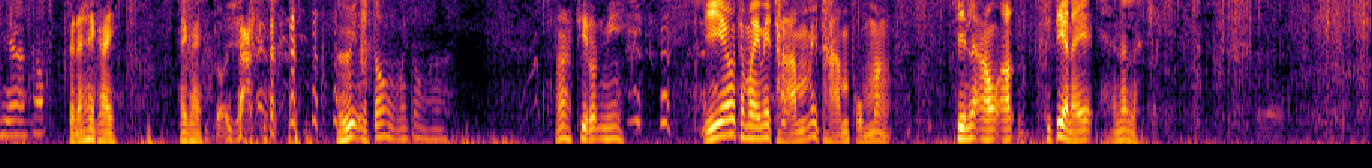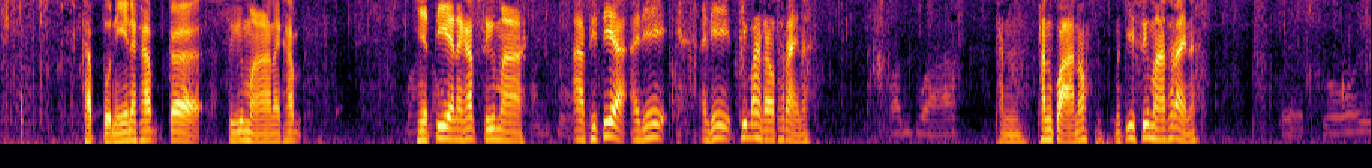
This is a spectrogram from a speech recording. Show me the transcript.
เฮียครับไปไหนให้ใคร ให้ใครต่อฉากเฮ้ยไม่ต้องไม่ต้องมา อะที่รถมี เดี๋ยวทำไมไม่ถามไม่ถามผมมั่งทีแล้วเอาเอาพี่เตี้ยไหนอันนั้นแหละครับตัวนี้นะครับก็ซื้อมานะครับเฮียเตี้ยนะครับ ซื้อมา อะพี่เตี้ยอันนี้อันนี้ที่บ้านเราเท่าไหร่นะพันกว่าพันพันกว่าเนาะเมื่อกี้ซื้อมาเท่าไหร่นะแปดร้อยห้า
